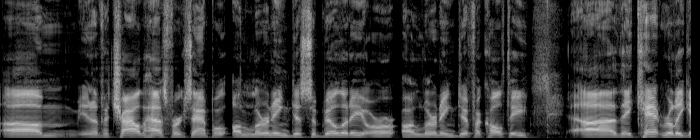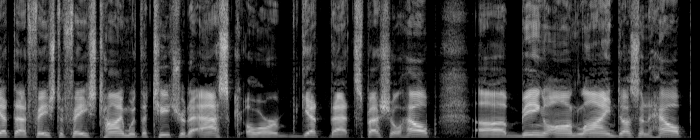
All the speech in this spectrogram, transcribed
Um, you know, if a child has, for example, a learning disability or a learning difficulty, uh, they can't really get that face to face time with the teacher to ask or get that special help. Uh, being online doesn't help,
